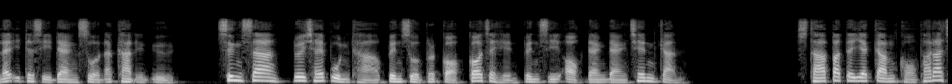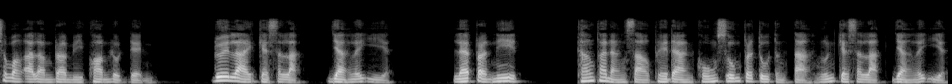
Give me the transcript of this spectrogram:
และอิฐสีแดงส่วนอาคารอื่นๆ ซึ่งสร้างด้วยใช้ปูนขาวเป็นส่วนประกอบก็จะเห็นเป็นสีออกแดงๆ เช่นกัน สถาปัตยกรรมของพระราชวังอาลัมบรามีความโดดเด่น ด้วยลายแกะสลักอย่างละเอียด และประณีต ทั้งผนังเสาเพดานโค้งซุ้มประตูต่างๆล้วนแกะสลักอย่างละเอียด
